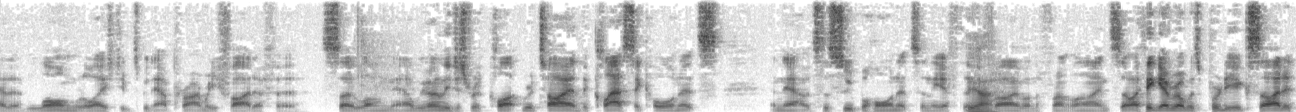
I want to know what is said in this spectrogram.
had a long relationship. It's been our primary fighter for so long now. We've only just retired the classic Hornets, and now it's the Super Hornets and the F thirty five on the front line. So I think everyone was pretty excited.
